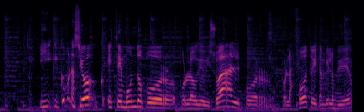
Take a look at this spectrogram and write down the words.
¿Y, cómo nació este mundo por, por lo audiovisual, por, por las fotos y también los videos?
